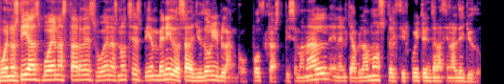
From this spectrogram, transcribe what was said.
Buenos días, buenas tardes, buenas noches, bienvenidos a Judogi Blanco, podcast bisemanal en el que hablamos del circuito internacional de judo.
